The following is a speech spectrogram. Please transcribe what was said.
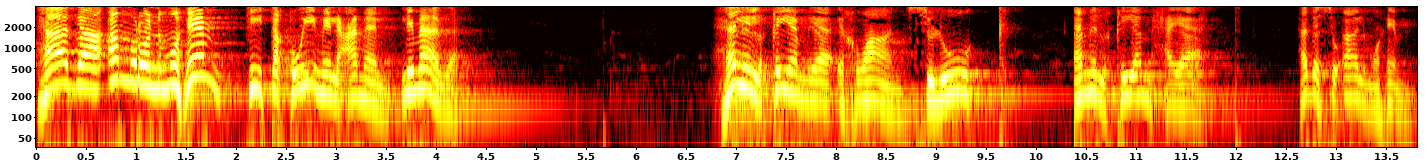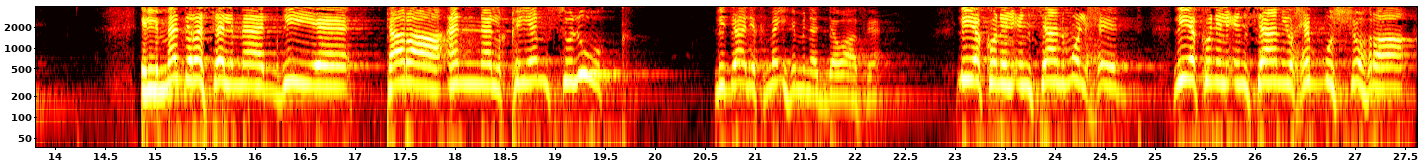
هذا أمر مهم في تقويم العمل. لماذا؟ هل القيم يا إخوان سلوك أم القيم حياة؟ هذا سؤال مهم. المدرسة المادية ترى أن القيم سلوك. لذلك ما يهمنا الدوافع؟ ليكن الإنسان ملحد ليكن الإنسان يحب الشهرة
